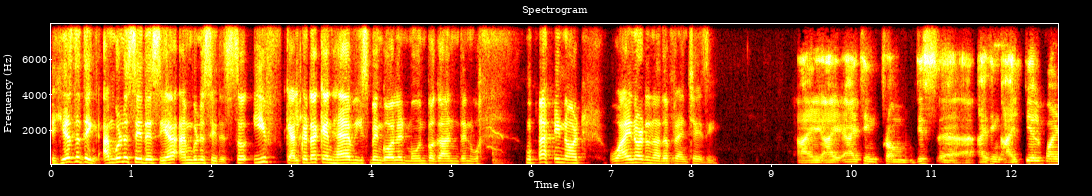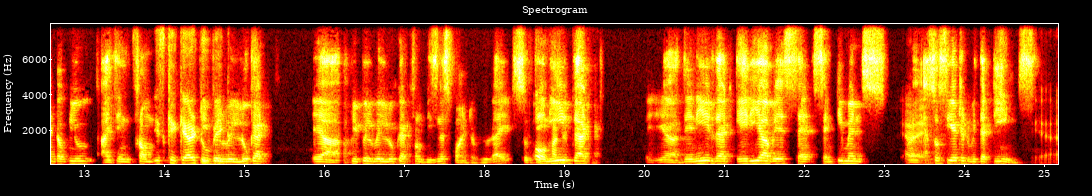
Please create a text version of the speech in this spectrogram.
here's the thing. I'm going to say this yeah? I'm going to say this. So if calcutta can have east bengal and mohun bagan then why, why not why not another franchisee? I, I, I think from this, uh, I think IPL point of view, I think from is kkr too people big? will look at, yeah, people will look at from business point of view, right? So they Oh, need 100%. that, yeah, they need that area-based sentiments uh, associated with the teams. yeah.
